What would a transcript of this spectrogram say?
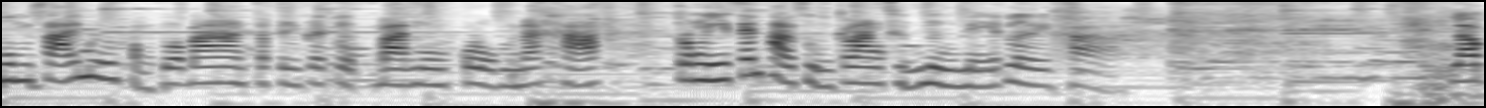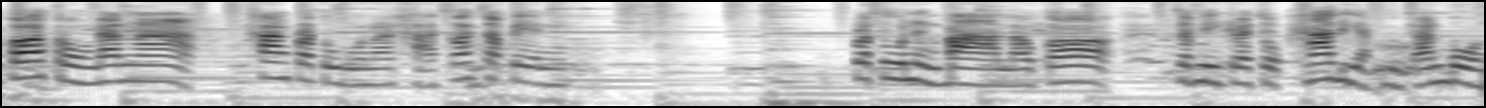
มุมซ้ายมือของตัวบ้านจะเป็นกระจกบานวงกลมนะคะ ตรงนี้เส้นผ่านศูนย์กลางถึง 1 เมตรเลยค่ะ แล้วก็ตรงด้านหน้าข้างประตูนะคะ ก็จะเป็นประตูหนึ่งบานแล้วก็จะมีกระจกห้าเหลี่ยมอยู่ด้านบน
